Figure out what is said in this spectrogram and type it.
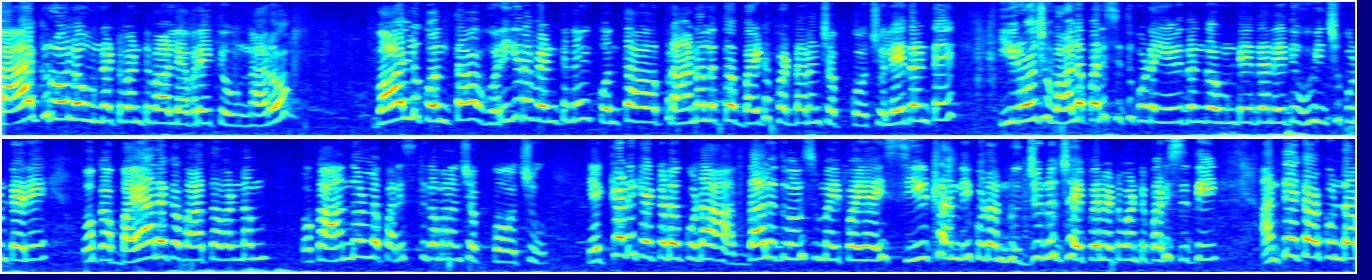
బ్యాక్ రోలో ఉన్నటువంటి వాళ్ళు ఎవరైతే ఉన్నారో వాళ్ళు కొంత ఒరిగిన వెంటనే కొంత ప్రాణాలతో బయటపడ్డారని చెప్పుకోవచ్చు. లేదంటే ఈ రోజు వాళ్ళ పరిస్థితి కూడా ఏ విధంగా ఉండేది అనేది ఊహించుకుంటేనే ఒక భయానక వాతావరణం ఒక ఆందోళన పరిస్థితిగా మనం చెప్పుకోవచ్చు. ఎక్కడికెక్కడ కూడా అద్దాలు ధ్వంసమైపోయాయి సీట్లన్నీ కూడా నుజ్జు నుజ్జు అయిపోయినటువంటి పరిస్థితి. అంతేకాకుండా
